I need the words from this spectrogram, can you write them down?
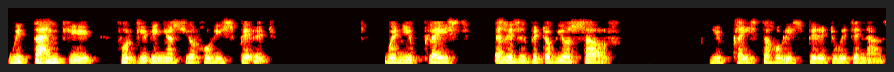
we thank you for giving us your Holy Spirit. When you placed a little bit of yourself you place the Holy Spirit within us.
